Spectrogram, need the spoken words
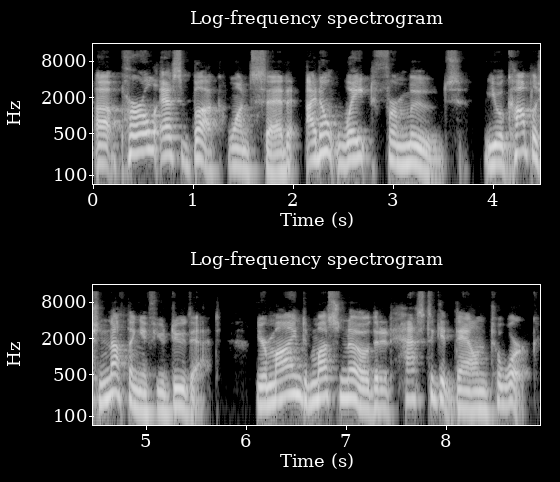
Uh, Pearl S. Buck once said, I don't wait for moods. You accomplish nothing if you do that. Your mind must know that it has to get down to work.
